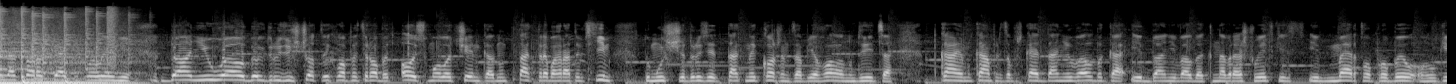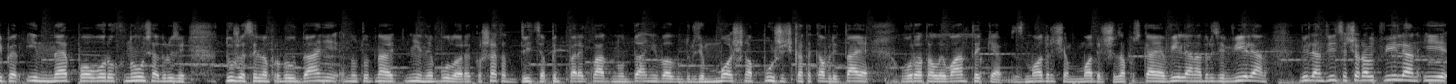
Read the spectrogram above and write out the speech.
1-0 на 45 хвилині. Дані Велбек, друзі, що цей хлопець робить? Ось молодчинка. Ну так треба грати всім, тому що, друзі, так не кожен заб'є гола. Ну дивіться, Каєм Кампль запускає Дані Велбека, і Дані Велбек набере швидкість і мертво пробив голкіпер і не поворухнувся, друзі. Дуже сильно пробив Дані. Ну тут навіть ні, не було рикошета. Дивіться під переклад. Ну Дані Велбек, друзі, мощна пушечка така влітає в ворота Левантики з Модричем. Модрич запускає Віляна, друзі. Вілян. Вілян, дивіться, що робить Вілян. І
